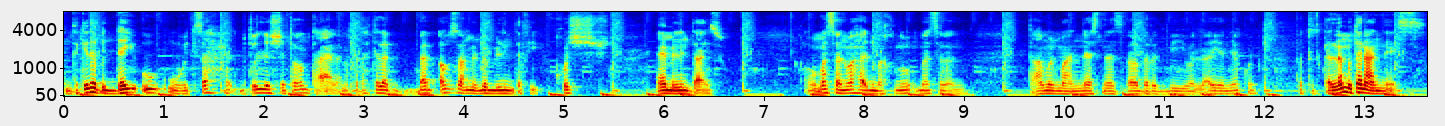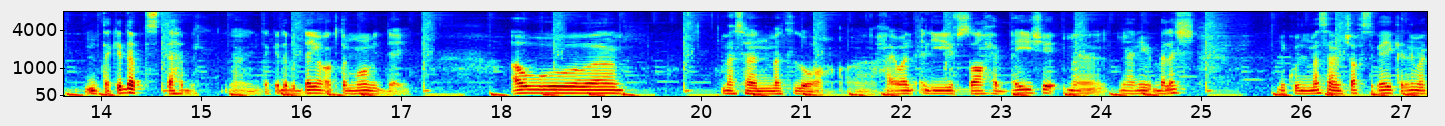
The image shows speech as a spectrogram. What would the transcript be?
انت كده بتضايقه وبتسهل بتقول للشيطان تعالى أنا فتحت لك باب اوسع من الباب اللي انت فيه خش اعمل اللي انت عايزه. أو مثلا واحد مخنوق مثلا تعامل مع الناس ناس غدرت بيه ولا ايا يكن فتتكلموا تاني عن الناس. انت كده بتستهبل يعني انت كده بتضايقه أكتر ما هو متضايق أو مثلا مطلوع حيوان أليف صاحب أي شيء ما يعني بلاش يكون مثلا شخص جاي يكلمك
